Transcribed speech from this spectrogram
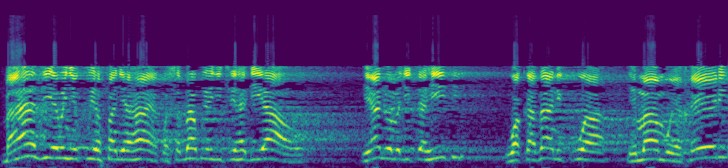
baadhi ya wenye kuyafanya haya kwa sababu ya jitihadi yao yani wamejitahidi wakadhani kuwa ni mambo ya kheri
